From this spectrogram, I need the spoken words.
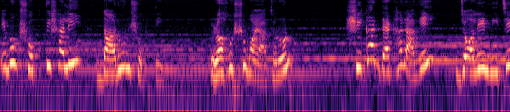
এবং শক্তিশালী দারুণ শক্তি। রহস্যময় আচরণ। শিকার দেখার আগেই জলের নিচে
